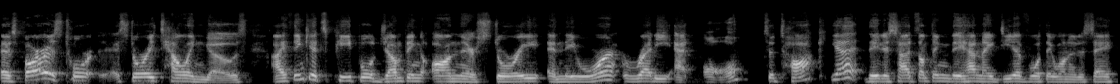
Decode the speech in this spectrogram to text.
as far as tor- storytelling goes, I think it's people jumping on their story and they weren't ready at all to talk yet. They just had something, they had an idea of what they wanted to say.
